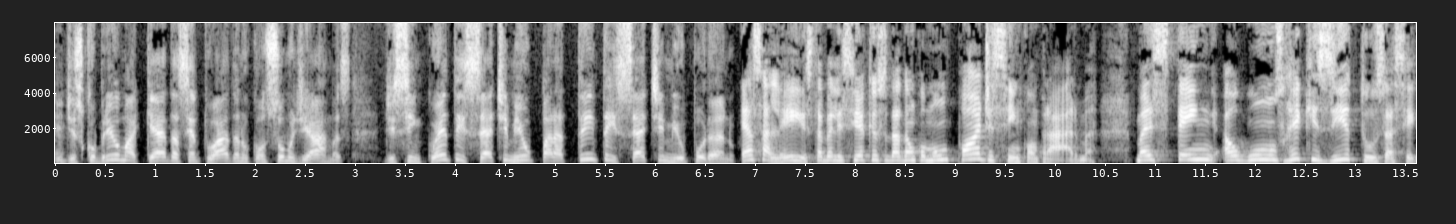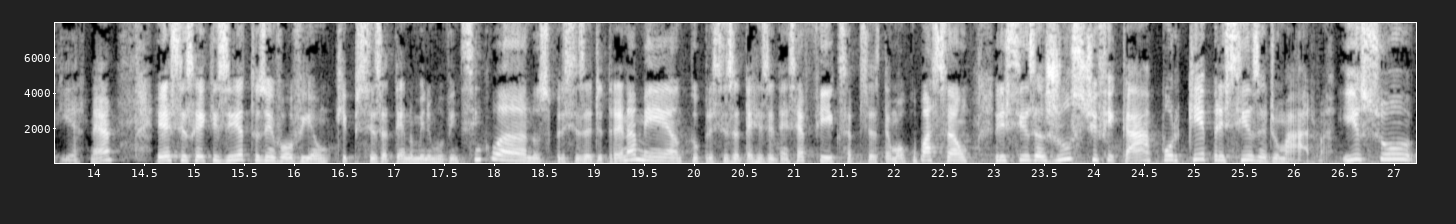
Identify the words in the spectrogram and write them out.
e descobriu uma queda acentuada no consumo de armas de 57 mil para 37 mil por ano. Essa lei estabelecia que o cidadão comum pode sim comprar arma, mas tem alguns requisitos a seguir, né? Esses requisitos envolviam que precisa ter no mínimo 25 anos, precisa de treinamento, precisa ter residência fixa, precisa ter uma ocupação, precisa justificar por que precisa de uma arma. Isso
